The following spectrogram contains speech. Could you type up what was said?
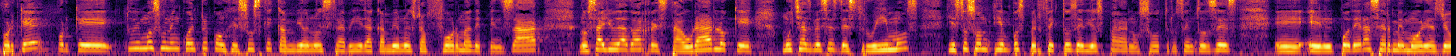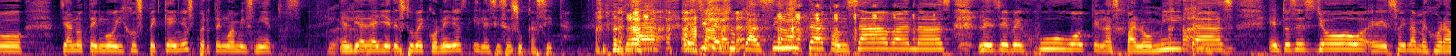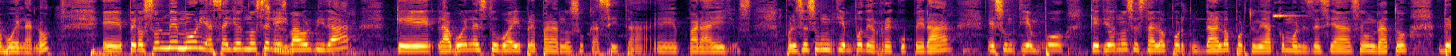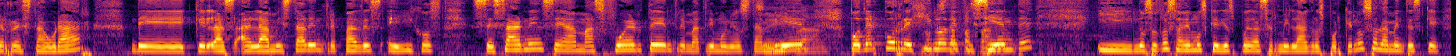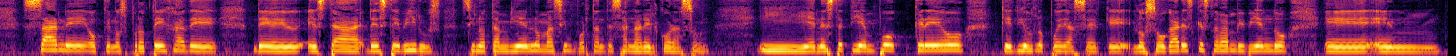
¿Por qué? Porque tuvimos un encuentro con Jesús que cambió nuestra vida, cambió nuestra forma de pensar, nos ha ayudado a restaurar lo que muchas veces destruimos y estos son tiempos perfectos de Dios para nosotros. Entonces, eh, el poder hacer memorias, yo ya no tengo hijos pequeños, pero tengo a mis nietos. Claro. El día de ayer estuve con ellos y les hice su casita. O sea, les hice su casita con sábanas, les llevé jugo, que las palomitas. Entonces yo eh, soy la mejor abuela, ¿no? Eh, pero son memorias, a ellos no se Sí. les va a olvidar que la abuela estuvo ahí preparando su casita eh, para ellos. Por eso es un tiempo de recuperar, es un tiempo que Dios nos está la da la oportunidad, como les decía hace un rato, de restaurar, de que las, la amistad entre padres e hijos se sane, sea más fuerte, entre matrimonios también, claro. poder corregir Lo deficiente. Y nosotros sabemos que Dios puede hacer milagros, porque no solamente es que sane o que nos proteja de, de, esta, de este virus, sino también lo más importante es sanar el corazón. Y en este tiempo creo que Dios lo puede hacer, que los hogares que estaban viviendo eh, en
